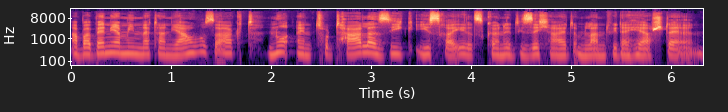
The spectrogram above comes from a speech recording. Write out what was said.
Aber Benjamin Netanyahu sagt, nur ein totaler Sieg Israels könne die Sicherheit im Land wiederherstellen.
